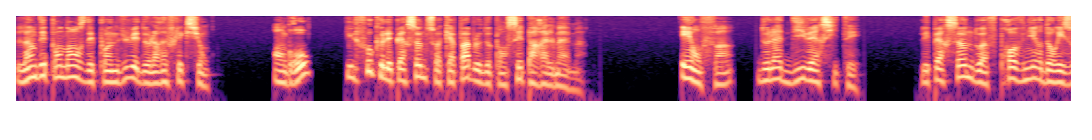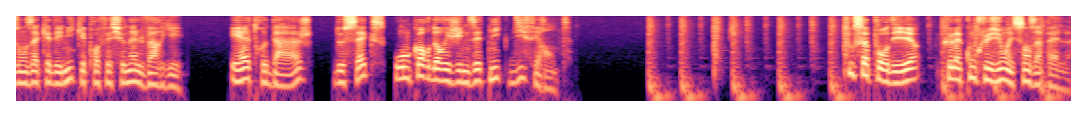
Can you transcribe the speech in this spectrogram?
l'indépendance des points de vue et de la réflexion. En gros, il faut que les personnes soient capables de penser par elles-mêmes. Et enfin, de la diversité. Les personnes doivent provenir d'horizons académiques et professionnels variés, et être d'âge, de sexe ou encore d'origines ethniques différentes. Tout ça pour dire que la conclusion est sans appel.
